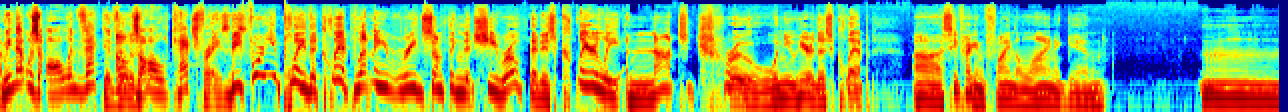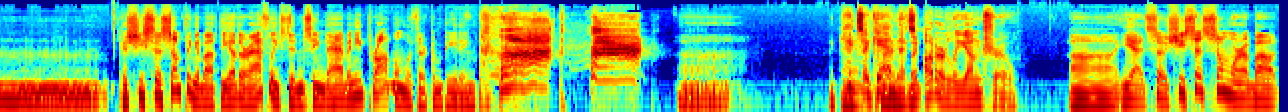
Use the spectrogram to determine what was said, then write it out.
I mean, that was all invective. It Oh, was all catchphrases. Before you play the clip, let me read something that she wrote that is clearly not true when you hear this clip. Uh, see if I can find the line again. Because she says something about the other athletes didn't seem to have any problem with her competing. uh, I can't That's again, find it, that's but- utterly untrue. Uh, yeah, so she says somewhere about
